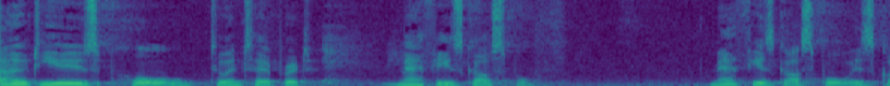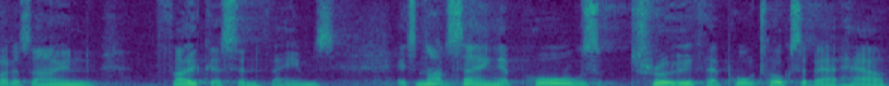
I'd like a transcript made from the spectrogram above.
don't use Paul to interpret Matthew's gospel. Matthew's gospel has got its own focus and themes. It's not saying that Paul's truth, that Paul talks about how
